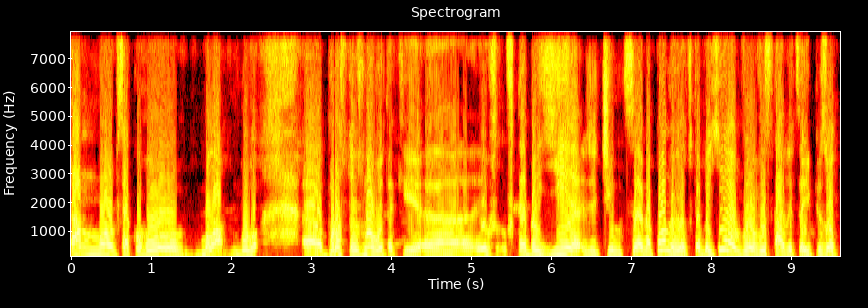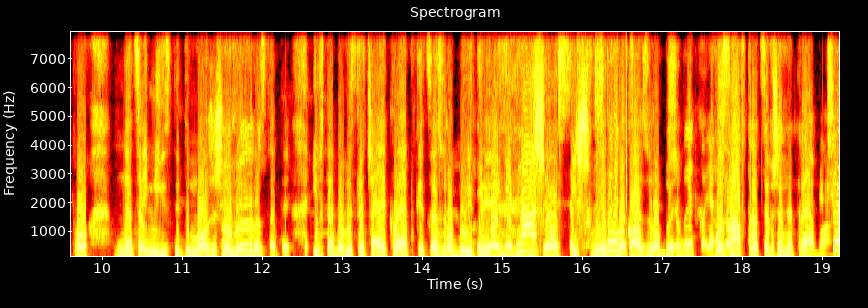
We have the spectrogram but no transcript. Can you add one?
там всякого було. було. Е, просто знову таки, е, в- в тебе є чим це наповнено, в тебе є в виставі цей епізод про цей міст, і ти можеш його. Використати, і в тебе вистачає клепки це зробити. і поєднати ш- ось це і швидко це зробити. Швидко. Бо завтра це вже не треба. якщо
